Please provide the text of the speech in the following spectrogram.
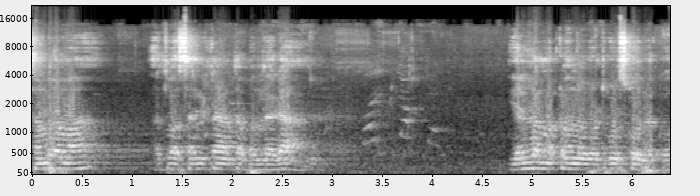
ಸಂಭ್ರಮ ಅಥವಾ ಸಂಕಟ ಅಂತ ಬಂದಾಗ ಎಲ್ಲ ಮಕ್ಕಳನ್ನು ಒಟ್ಟುಗೂಡಿಸ್ಕೊಳ್ಬೇಕು.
